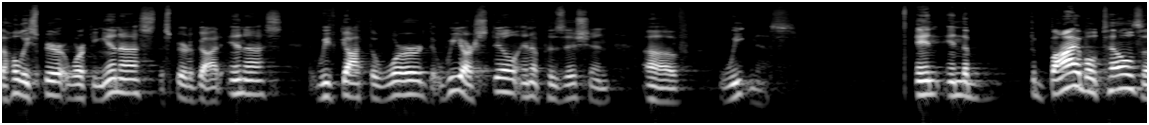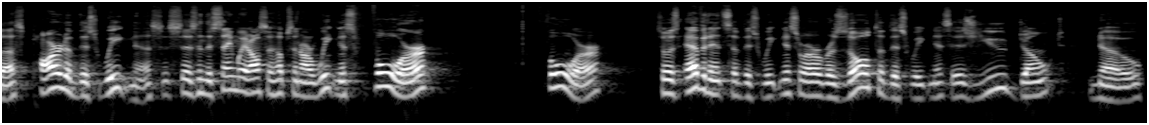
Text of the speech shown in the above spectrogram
the Holy Spirit working in us, the Spirit of God in us, that we've got the Word, that we are still in a position of weakness. And in the the Bible tells us part of this weakness. It says, in the same way, it also helps in our weakness for, for, so as evidence of this weakness or a result of this weakness is you don't know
